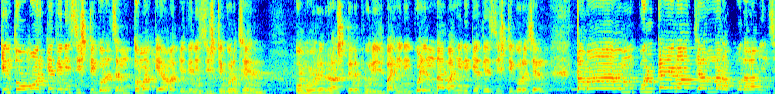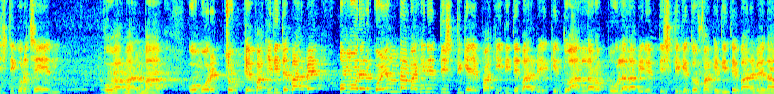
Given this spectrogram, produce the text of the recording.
কিন্তু ওমরকে তিনি সৃষ্টি করেছেন, তোমাকে আমাকে তিনি সৃষ্টি করেছেন। ওমরের রাষ্ট্রের পুলিশ বাহিনী, গোয়েন্দা বাহিনীকে দিয়ে সৃষ্টি করেছেন তাম কুলকায়নাত যে আল্লাহ রাব্বুল আলামিন সৃষ্টি করেছেন, ও আমার মা, ওমরের চোখকে ফাঁকি দিতে পারবে ওমরের গোয়েন্দা বাহিনীর দৃষ্টিকে ফাঁকি দিতে পারবে, কিন্তু আল্লাহ রব্বুল আলমিনের দৃষ্টিকে তো ফাঁকি দিতে পারবে না।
